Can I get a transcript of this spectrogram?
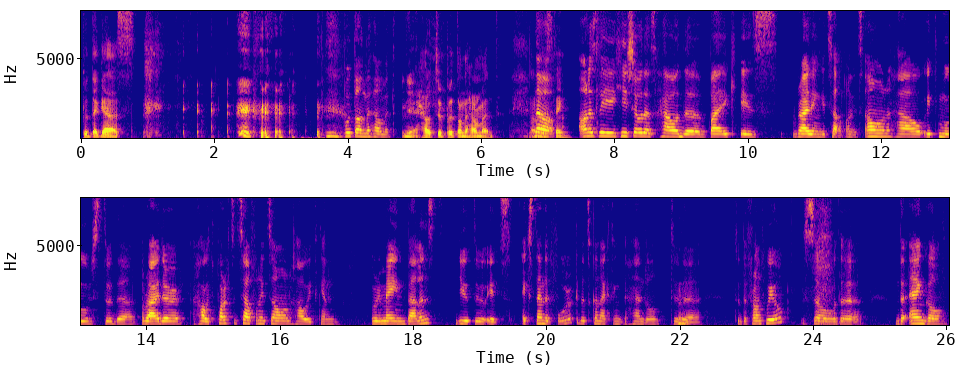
put the gas. Put on the helmet. Yeah, how to put on the helmet. No, honestly, he showed us how the bike is riding itself on its own, how it moves to the rider, how it parks itself on its own, how it can remain balanced due to its extended fork that's connecting the handle to hmm. the to the front wheel. So the the angle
